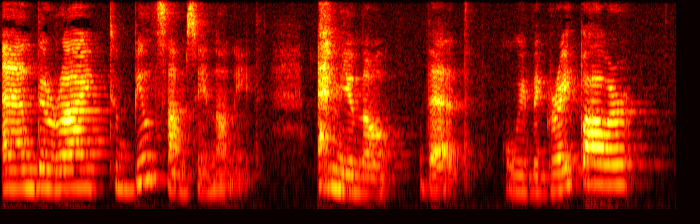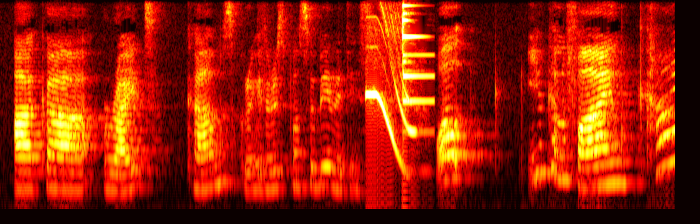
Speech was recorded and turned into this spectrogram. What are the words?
and the right to build something on it. And you know that with the great power, aka rights, comes great responsibilities. Well, you can find kind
